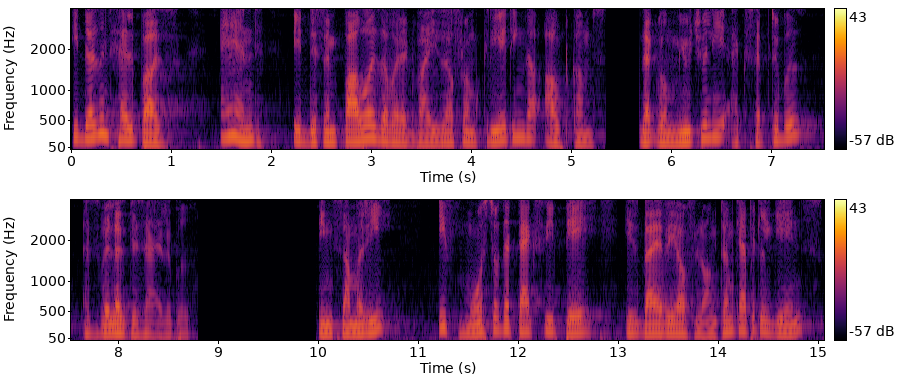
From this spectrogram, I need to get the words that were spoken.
it doesn't help us and it disempowers our advisor from creating the outcomes that were mutually acceptable as well as desirable. In summary, if most of the tax we pay is by way of long term capital gains,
